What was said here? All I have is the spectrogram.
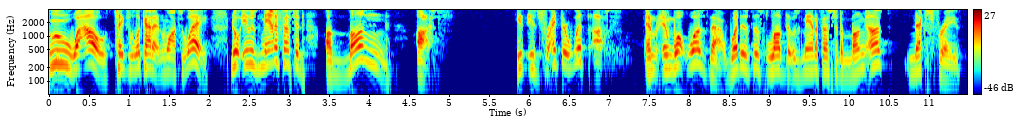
ooh, wow, takes a look at it and walks away. No, it was manifested among us. It, it's right there with us. And, and what was that? What is this love that was manifested among us? Next phrase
